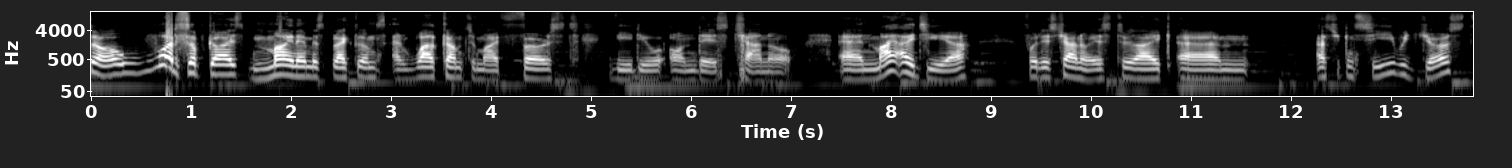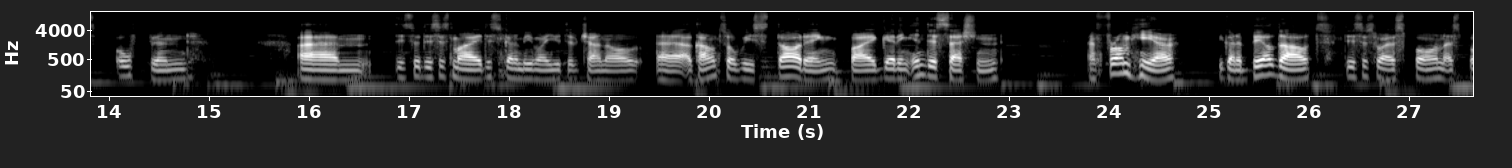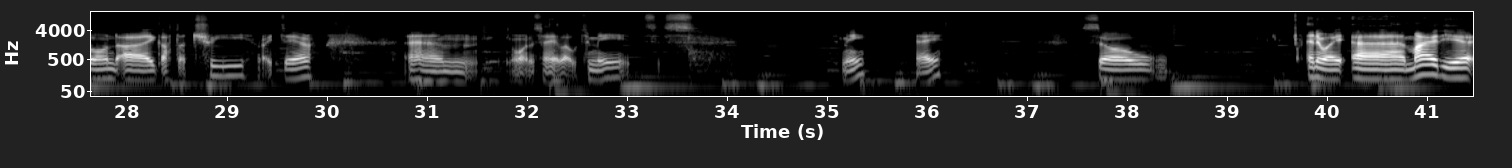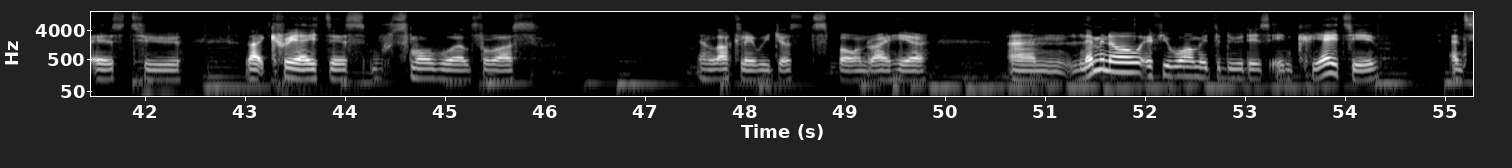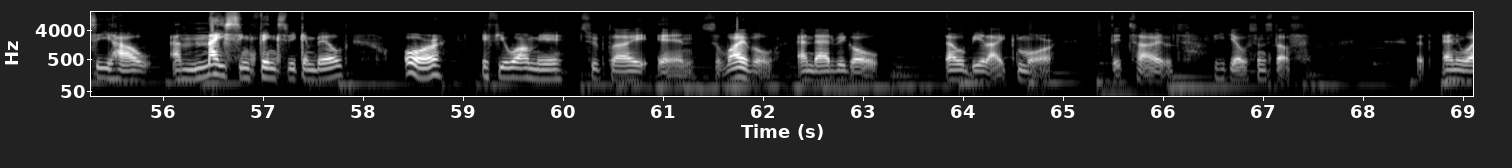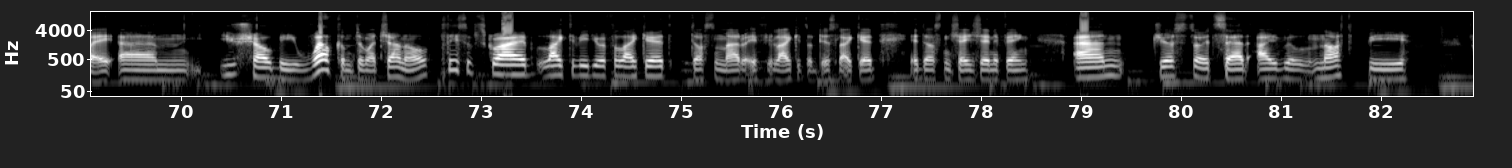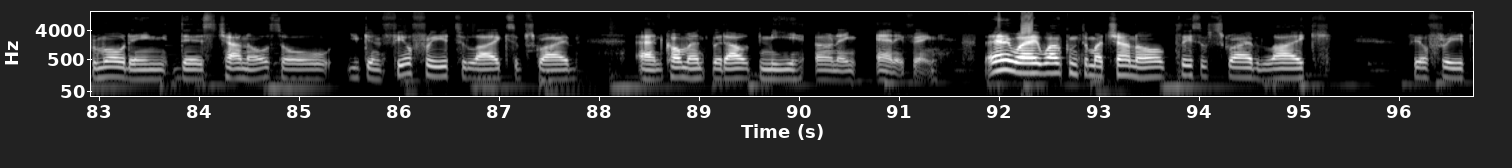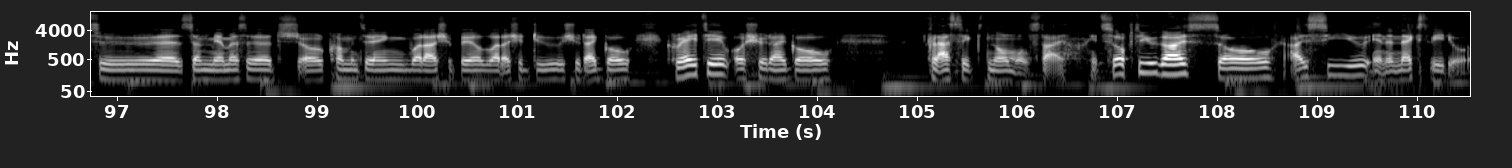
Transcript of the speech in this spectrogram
So, what is up guys? My name is PlectrumZ and welcome to my first video on this channel. And my idea for this channel is to like, um, as you can see, we just opened, um, so this is my, this is gonna be my YouTube channel uh, account. So we're starting by getting in this session and from here we're gonna build out. This is where I spawned. I spawned I got a tree right there. Um I want to say hello to me? This is it's me. Hey. So anyway uh, my idea is to like create this small world for us. And luckily we just spawned right here. And let me know if you want me to do this in creative and see how amazing things we can build or if you want me to play in survival and that we go that would be like more detailed videos and stuff. But anyway um, you shall be welcome to my channel. Please subscribe like the video if you like it. Doesn't matter if you like it or dislike it. It doesn't change anything. And just so it's said I will not be promoting this channel so you can feel free to like subscribe and comment without me earning anything. But anyway welcome to my channel. Please subscribe like. Feel free to uh, send me a message or commenting what I should build what I should do. Should I go creative or should I go classic normal style? It's up to you guys so I see you in the next video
